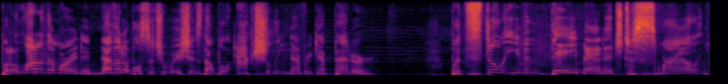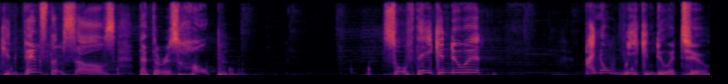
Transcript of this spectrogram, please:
but a lot of them are in inevitable situations that will actually never get better. But still, even they manage to smile and convince themselves that there is hope. So if they can do it, I know we can do it too.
